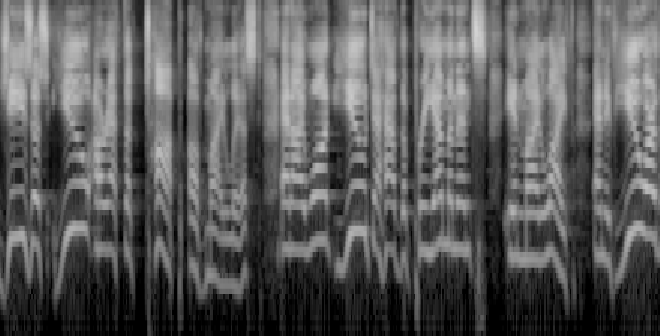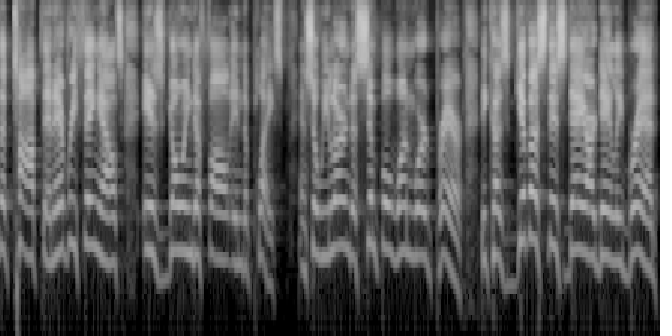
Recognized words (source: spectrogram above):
Jesus, you are at the top of my list, and I want you to have the preeminence in my life. And if you are the top, then everything else is going to fall into place. And so we learned a simple one word prayer because give us this day our daily bread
